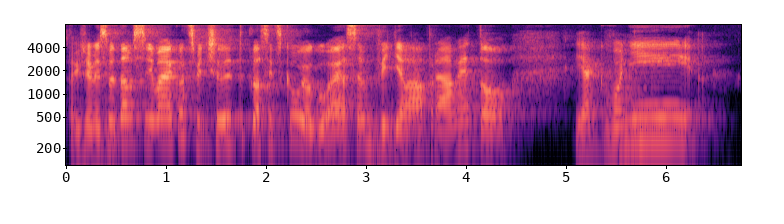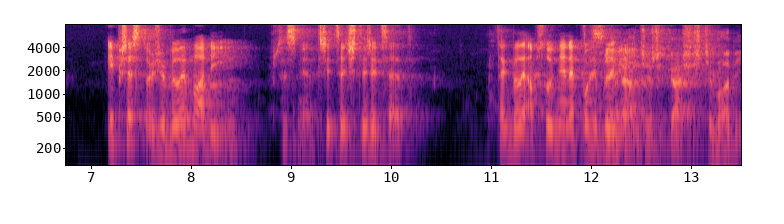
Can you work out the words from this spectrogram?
Takže my jsme tam s nimi jako cvičili tu klasickou jogu a já jsem viděla právě to, jak oni i přesto, že byli mladí, přesně 30-40, tak byli absolutně Jsem nepohybliví. rád, že říkáš ještě mladý.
